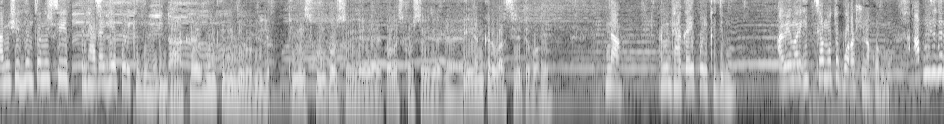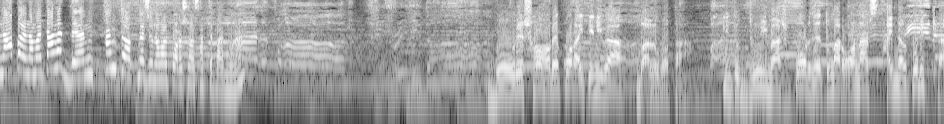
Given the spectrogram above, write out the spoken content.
আমি সিদ্ধান্ত নিচ্ছি ঢাকা গিয়ে পরীক্ষা দিব। ঢাকায় পরীক্ষা দিতে বলিল তুমি স্কুল করছ ওই জায়গায় কলেজ করছ ওই জায়গায় এখানকার ভার্সিটিতে পড়ো। না আমি ঢাকায় পরীক্ষা দিব। আমি আমার ইচ্ছা মতো পড়াশোনা করব। আপনি যদি না পারেন আমার তালাক দেন আমি আমি তো আপনার জন্য আমার পড়াশোনা ছাড়তে পারব না। বউরে শহরে পড়াইতে নিবা ভালো কথা। কিন্তু দুই মাস পর যে তোমার অনার্স ফাইনাল পরীক্ষা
